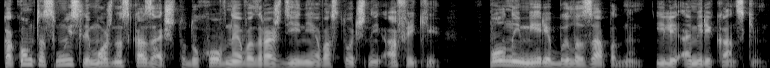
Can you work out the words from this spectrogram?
В каком-то смысле можно сказать, что духовное возрождение Восточной Африки в полной мере было западным или американским.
